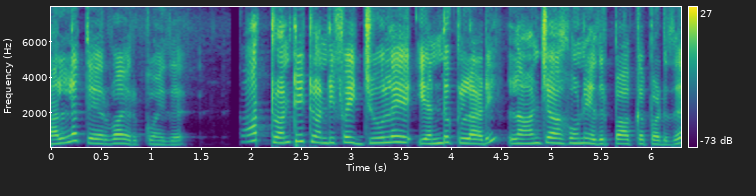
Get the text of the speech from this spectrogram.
நல்ல தேர்வாக இருக்கும் இது. Car twenty twenty five July எண்டுக்குள்ளாடி லான்ச் ஆகும்னு எதிர்பார்க்கப்படுது.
